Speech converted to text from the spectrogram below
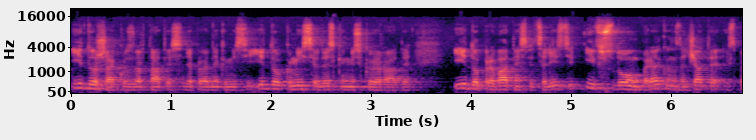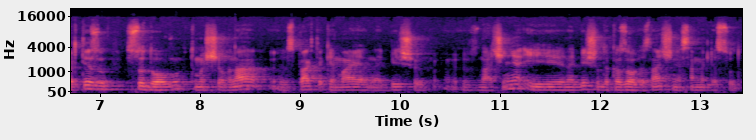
і до ЖЕКу звертатися для проведення комісії, і до комісії Одеської міської ради, і до приватних спеціалістів, і в судовому порядку назначати експертизу судову, тому що вона е, з практики має найбільше е, значення і найбільше доказове значення саме для суду.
